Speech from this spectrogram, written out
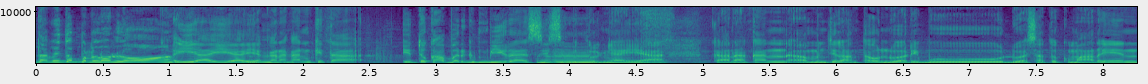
tapi itu perlu loh. Iya iya iya. Karena kan kita Itu kabar gembira sih sebetulnya ya. Karena kan eh, menjelang tahun 2021 kemarin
